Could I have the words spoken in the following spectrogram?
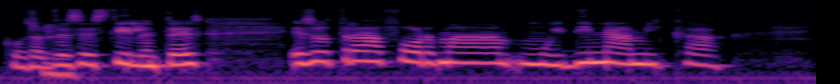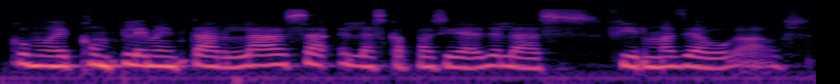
cosas de ese estilo. Entonces es otra forma muy dinámica como de complementar las, las capacidades de las firmas de abogados.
